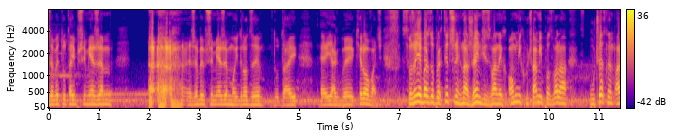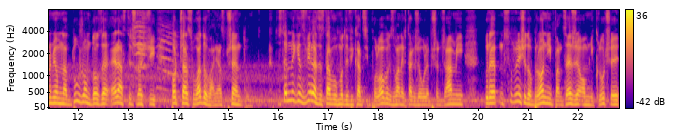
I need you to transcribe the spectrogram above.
żeby tutaj przymierzem żeby przymierzem, moi drodzy, tutaj e, jakby kierować. Stworzenie bardzo praktycznych narzędzi zwanych omnikluczami pozwala współczesnym armiom na dużą dozę elastyczności podczas ładowania sprzętu. Dostępnych jest wiele zestawów modyfikacji polowych, zwanych także ulepszaczami, które stosuje się do broni, pancerzy, omnikluczy,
